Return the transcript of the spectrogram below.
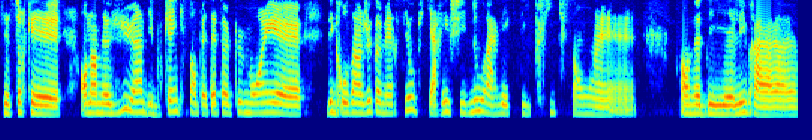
c'est sûr que on en a vu hein, des bouquins qui sont peut-être un peu moins des gros enjeux commerciaux puis qui arrivent chez nous avec des prix qui sont on a des livres à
